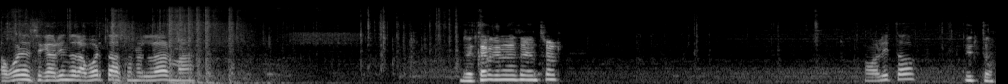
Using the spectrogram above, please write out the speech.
Acuérdense que abriendo la puerta va a sonar la alarma. Descarga antes de entrar. ¿Estamos listos? Listo.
